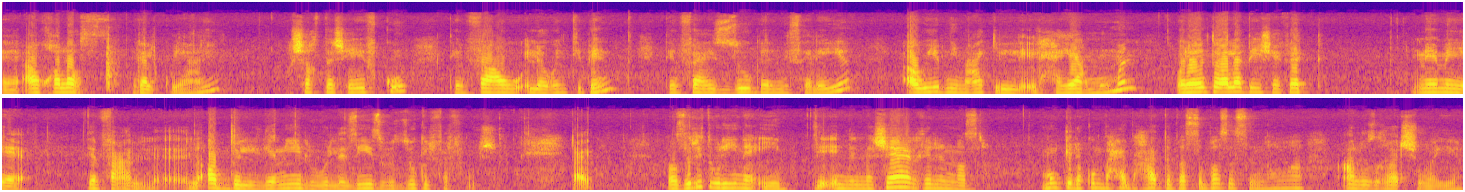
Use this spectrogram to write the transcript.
آه، أو خلاص جالكوا يعني. والشخص ده شايفكوا تنفعوا لو انت بنت تنفعي الزوجة المثالية. أو يبني معاكي ال- الحياة عموما. ولو أنت ولد هي شايفاك مية مية تنفع ال- الأب الجميل واللذيذ والزوج الفرفوش. طيب نظرته لينا إيه؟ لأن المشاعر غير النظرة. ممكن أكون بحب حد بس باصص إن هو عقله صغير شوية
